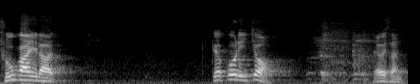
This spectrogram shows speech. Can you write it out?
조가 아니라 꾀꼬리죠? 여기선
